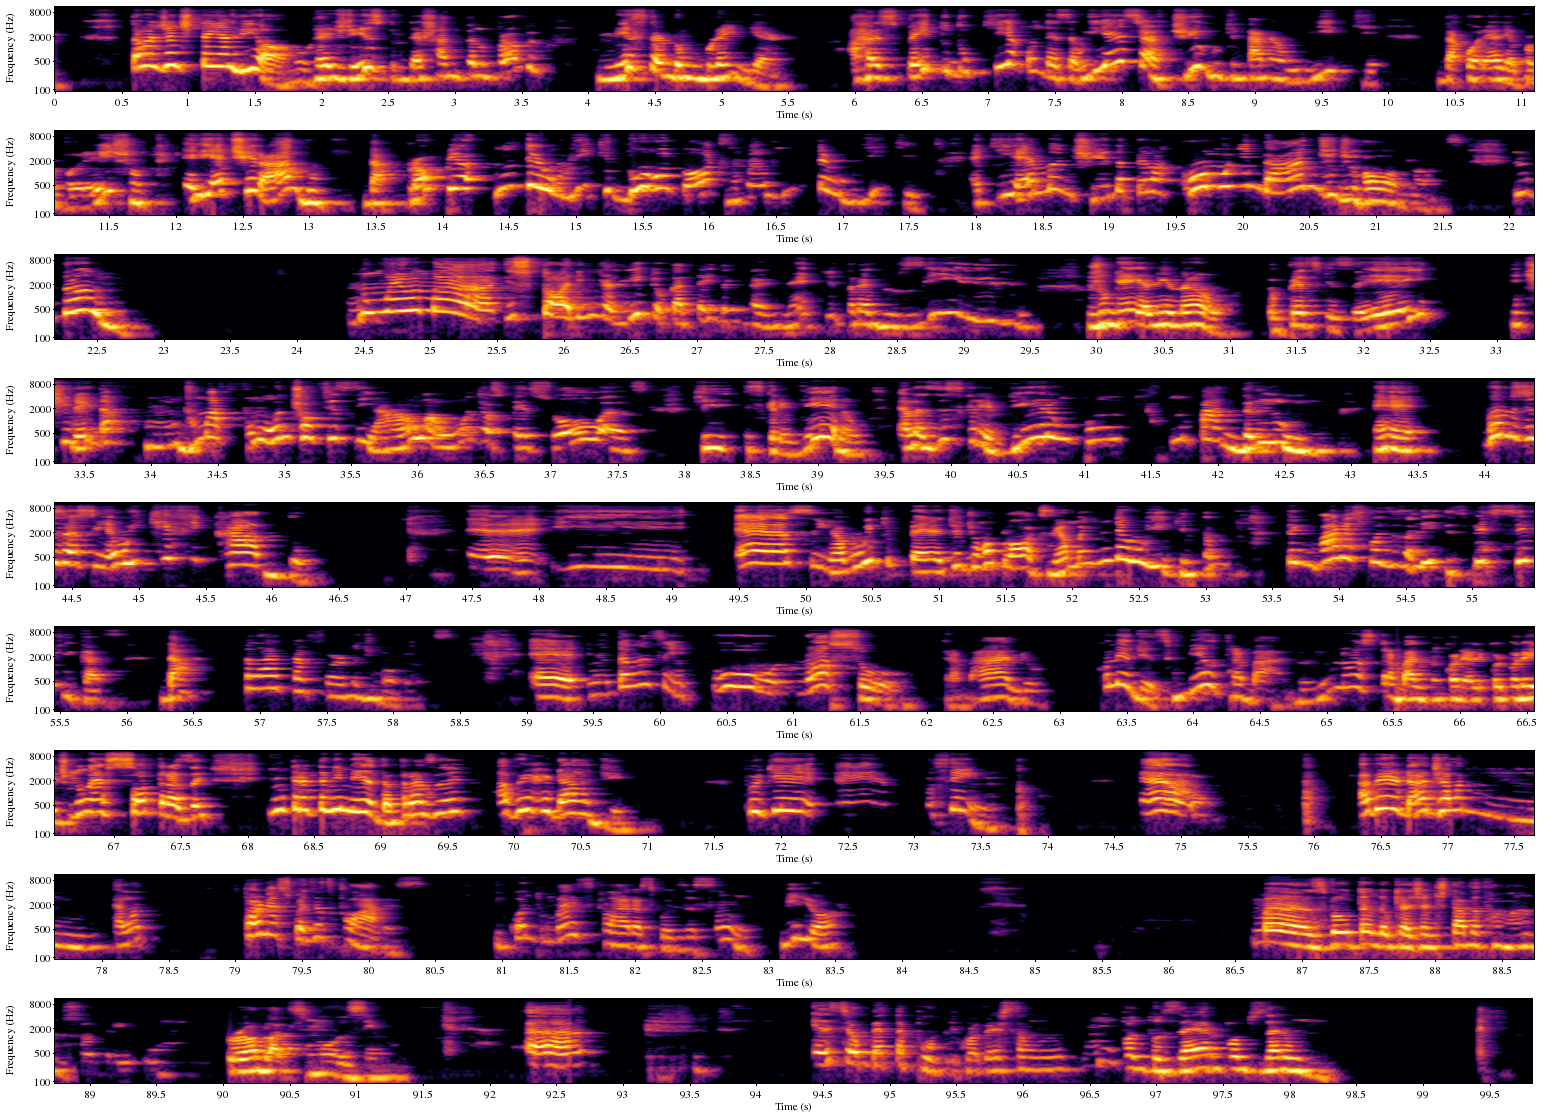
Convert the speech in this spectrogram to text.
Então a gente tem ali ó, o registro deixado pelo próprio Mr. Dumbringer a respeito do que aconteceu. E esse artigo que está na Wiki da Corelia Corporation, ele é tirado da própria Interwiki do Roblox, uma Interwiki é que é mantida pela comunidade de Roblox. Então, não é uma historinha ali que eu catei da internet, traduzi, joguei ali, não. Eu pesquisei e tirei da, de uma fonte oficial, onde as pessoas que escreveram, elas escreveram com um padrão, é, vamos dizer assim, é wikificado. É, e é assim, a Wikipédia de Roblox, é uma Interwiki, então tem várias coisas ali específicas da plataforma de Roblox. É, então, assim, o nosso trabalho, como eu disse, meu trabalho e o nosso trabalho na Corelli Corporation não é só trazer entretenimento, é trazer a verdade. Porque, é, assim, é, a verdade, ela, ela torna as coisas claras. E quanto mais claras as coisas são, melhor. Mas voltando ao que a gente estava falando sobre o Roblox Museum. Uh, esse é o beta público, a versão 1.0.01.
